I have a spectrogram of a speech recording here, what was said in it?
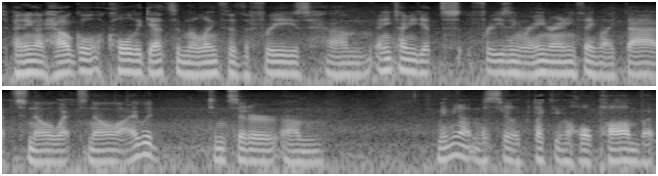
depending on how cold it gets and the length of the freeze, um, anytime you get freezing rain or anything like that, snow, wet snow, I would consider um, maybe not necessarily protecting the whole palm, but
